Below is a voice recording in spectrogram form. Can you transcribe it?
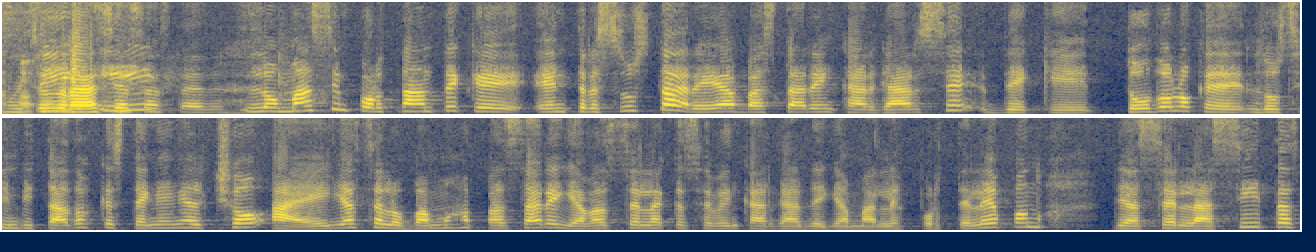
Muchas gracias a ustedes. Lo más importante que entre sus tareas va a estar encargarse de que todo lo que los invitados que estén en el show, a ella se los vamos a pasar, ella va a ser la que se va a encargar de llamarles por teléfono, de hacer las citas,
